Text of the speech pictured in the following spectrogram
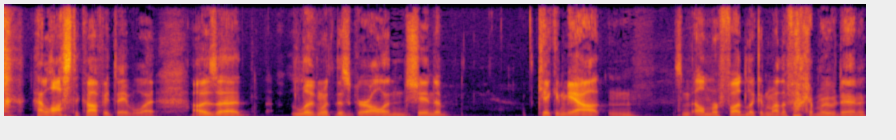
I lost the coffee table. I, I was uh, living with this girl, and she ended up kicking me out, and some Elmer Fudd looking motherfucker moved in.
